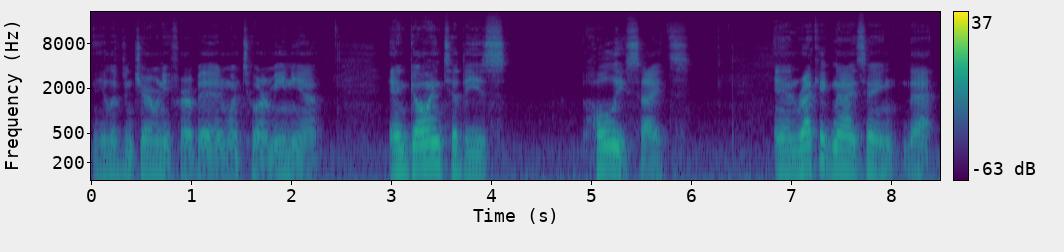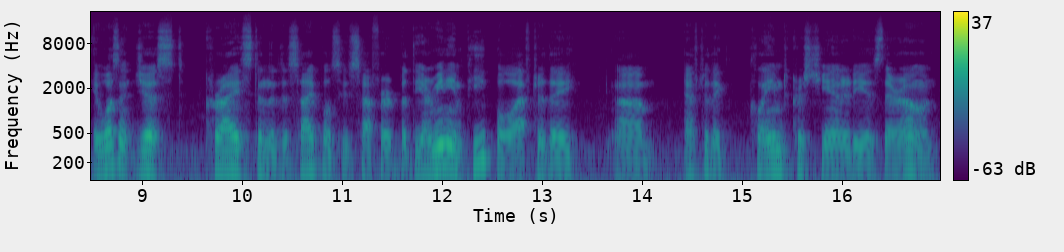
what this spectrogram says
he lived in Germany for a bit and went to Armenia, and going to these holy sites and recognizing that it wasn't just Christ and the disciples who suffered, but the Armenian people after they um, after they claimed Christianity as their own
